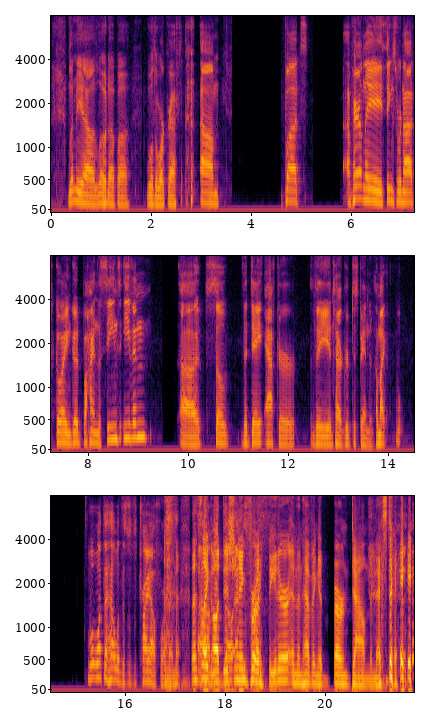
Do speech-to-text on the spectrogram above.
Let me uh, load up uh, World of Warcraft. um, but apparently things were not going good behind the scenes even. Uh, so the day after the entire group disbanded, I'm like, well, what the hell would this was a tryout for them? That's um, like auditioning so for point, a theater and then having it burned down the next day.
